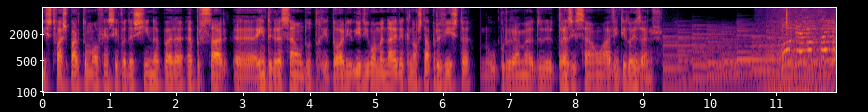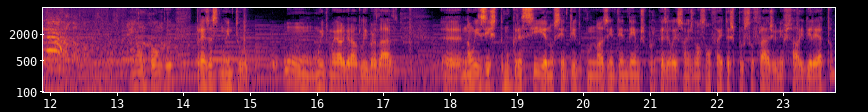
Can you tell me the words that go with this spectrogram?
isto faz parte de uma ofensiva da China para apressar uh, a integração do território e de uma maneira que não está prevista no programa de transição há 22 anos. Em Hong Kong preza-se muito um muito maior grau de liberdade Uh, não existe democracia no sentido como nós entendemos, porque as eleições não são feitas por sufrágio universal e direto.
